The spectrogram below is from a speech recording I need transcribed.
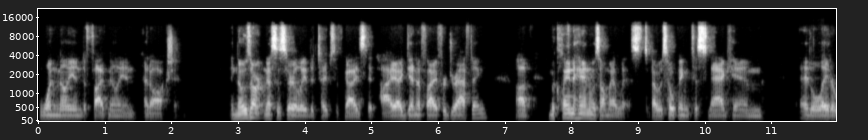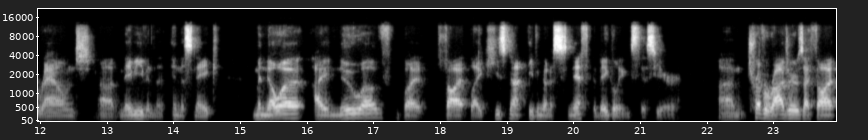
1 million to 5 million at auction. And those aren't necessarily the types of guys that I identify for drafting. Uh, McClanahan was on my list. I was hoping to snag him at a later round, uh, maybe even the, in the snake. Manoah, I knew of, but thought like he's not even going to sniff the big leagues this year. Um, Trevor Rogers, I thought,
